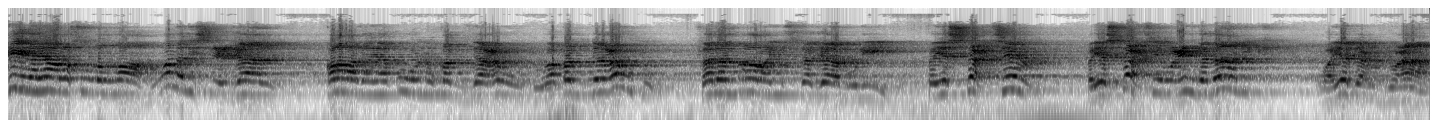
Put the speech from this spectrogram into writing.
قيل يا رسول الله وما الاستعجال؟ قال يقول قد دعوت وقد دعوت فلم أر يستجاب لي فيستحسر فيستحسر عند ذلك ويدع الدعاء.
